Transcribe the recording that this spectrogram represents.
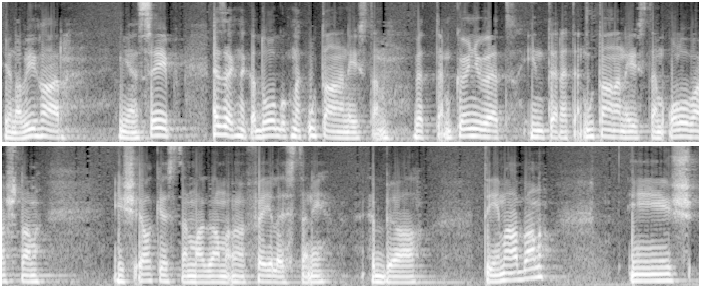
jön a vihar, milyen szép. Ezeknek a dolgoknak utána néztem, vettem könyvet, interneten utána néztem, olvastam, és elkezdtem magam fejleszteni ebbe a témában, és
